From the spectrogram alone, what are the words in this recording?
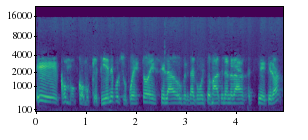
eh, como, como que tiene, por supuesto, ese lado, ¿verdad? Como el tomate, la naranja, etcétera.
